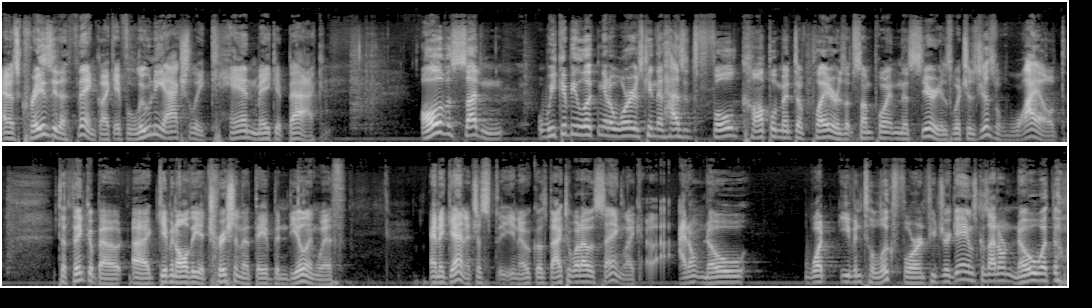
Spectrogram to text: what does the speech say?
And it's crazy to think, like, if Looney actually can make it back, all of a sudden we could be looking at a Warriors team that has its full complement of players at some point in this series, which is just wild to think about, uh, given all the attrition that they've been dealing with. And again, it just you know goes back to what I was saying. Like I don't know what even to look for in future games because I don't know what the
